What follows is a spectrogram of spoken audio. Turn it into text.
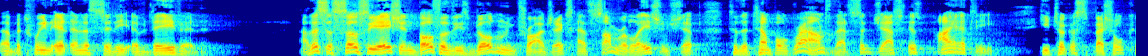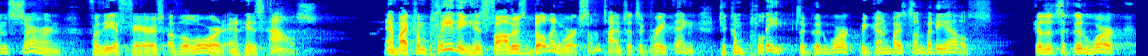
uh, between it and the city of David. Now, this association, both of these building projects have some relationship to the temple grounds that suggests his piety. He took a special concern for the affairs of the Lord and his house. And by completing his father's building work, sometimes it's a great thing to complete the good work begun by somebody else because it's a good work.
